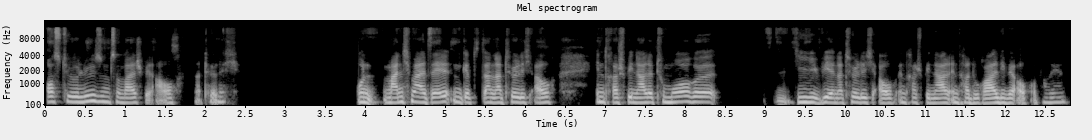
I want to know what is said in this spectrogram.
Osteolysen zum Beispiel auch natürlich. Und manchmal selten gibt es dann natürlich auch intraspinale Tumore, die wir natürlich auch intraspinal, intradural, die wir auch operieren.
